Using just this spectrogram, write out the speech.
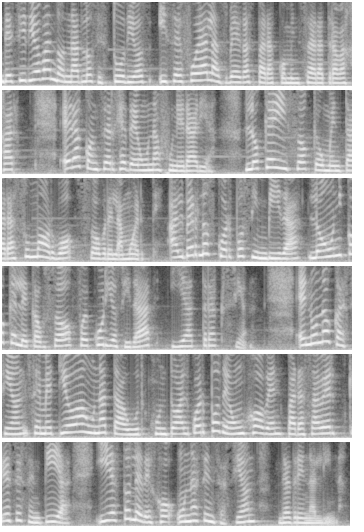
decidió abandonar los estudios y se fue a Las Vegas para comenzar a trabajar. Era conserje de una funeraria, lo que hizo que aumentara su morbo sobre la muerte. Al ver los cuerpos sin vida, lo único que le causó fue curiosidad y atracción. En una ocasión se metió a un ataúd junto al cuerpo de un joven para saber qué se sentía y esto le dejó una sensación de adrenalina.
